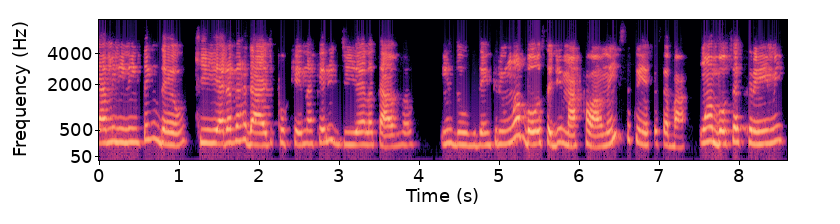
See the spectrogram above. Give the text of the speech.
a menina entendeu que era verdade, porque naquele dia ela estava em dúvida entre uma bolsa de marca lá, eu nem se conhece essa marca, uma bolsa creme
